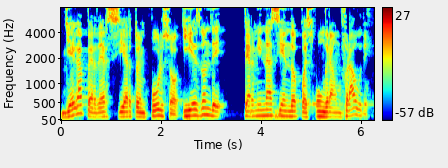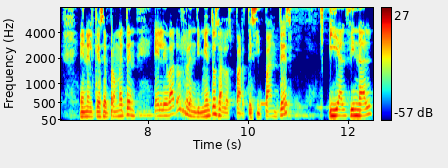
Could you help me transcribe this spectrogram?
llega a perder cierto impulso. Y es donde termina siendo pues un gran fraude en el que se prometen elevados rendimientos a los participantes y al final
